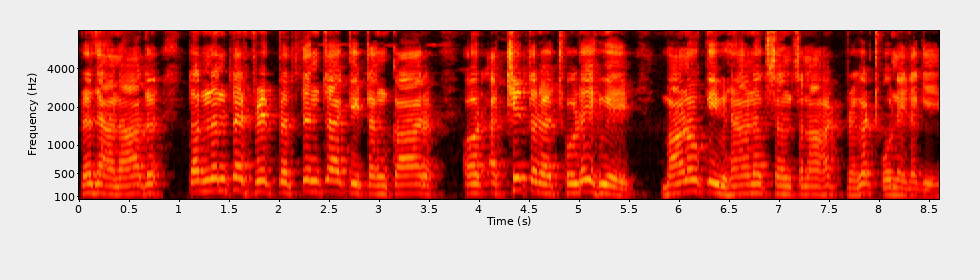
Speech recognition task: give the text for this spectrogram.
प्रजानाथ, तदनंतर फिर प्रत्यंचा की टंकार और अच्छी तरह छोड़े हुए बाणों की भयानक सनसनाहट प्रकट होने लगी।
